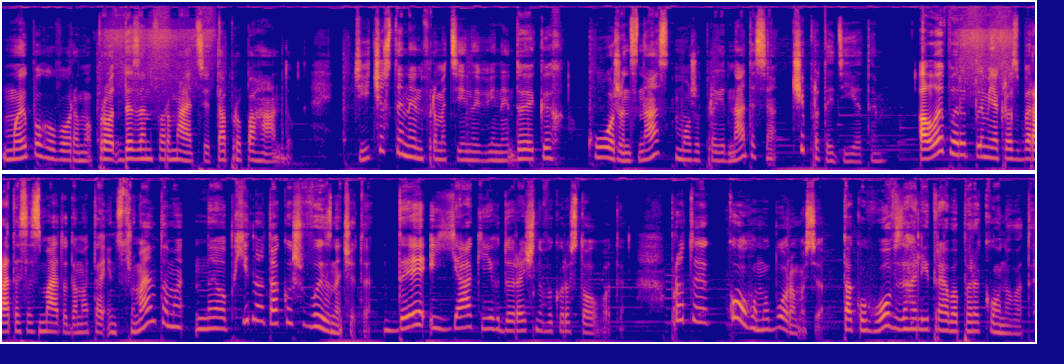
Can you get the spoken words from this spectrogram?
Ми поговоримо про дезінформацію та пропаганду, ті частини інформаційної війни, до яких кожен з нас може приєднатися чи протидіяти. Але перед тим як розбиратися з методами та інструментами, необхідно також визначити, де і як їх доречно використовувати, проти кого ми боремося та кого взагалі треба переконувати.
